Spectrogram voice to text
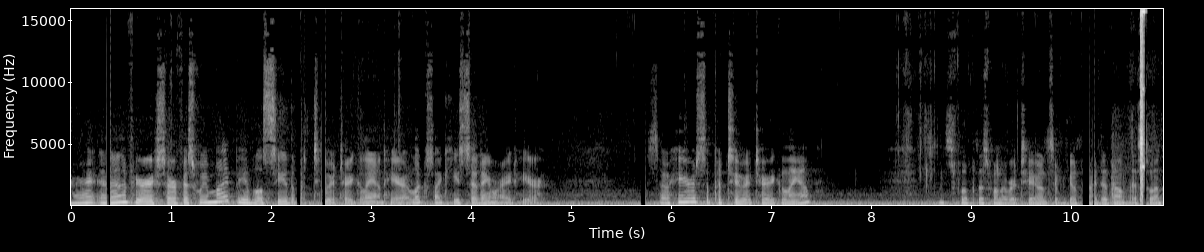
All right, in the inferior surface, we might be able to see the pituitary gland here. It looks like he's sitting right here. So here's the pituitary gland. Let's flip this one over too and see if we can find it on this one.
